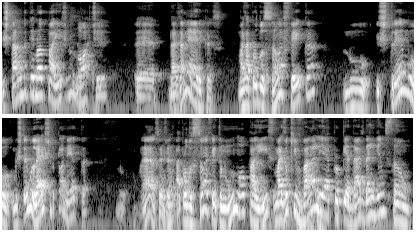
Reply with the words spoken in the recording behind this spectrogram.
está num determinado país no norte é, das Américas mas a produção é feita no extremo, no extremo leste do planeta. Né? Ou seja, uhum. a produção é feita num país, mas o que vale é a propriedade da invenção.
